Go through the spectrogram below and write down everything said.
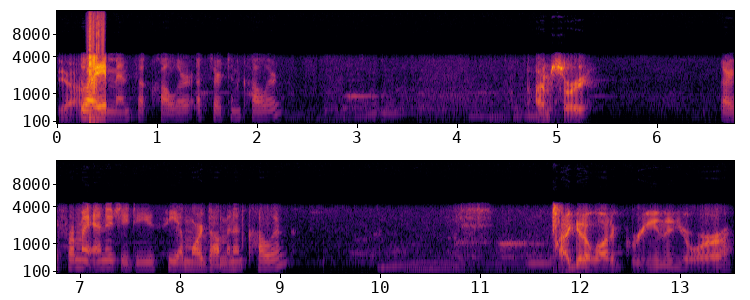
yeah. Do I immense a color, a certain color? I'm sorry. Sorry, for my energy, do you see a more dominant color? I get a lot of green in your aura,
